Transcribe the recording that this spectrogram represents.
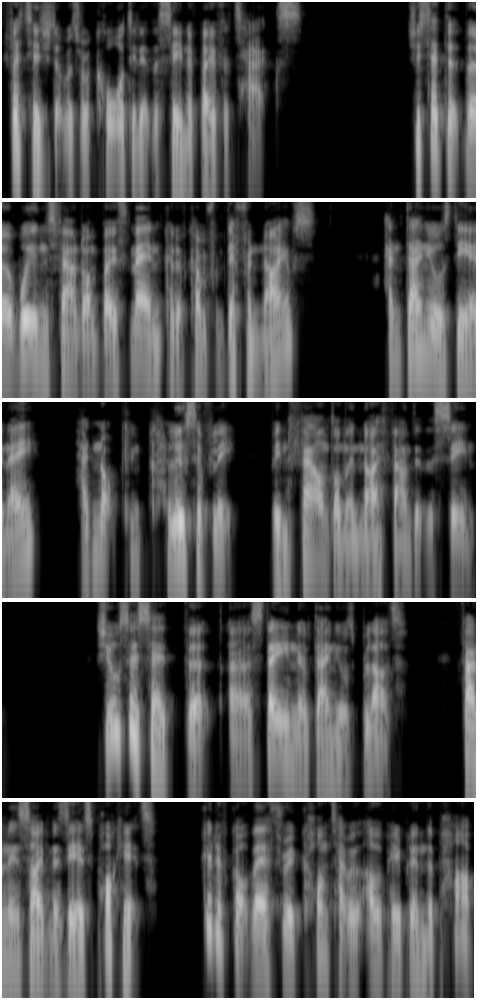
footage that was recorded at the scene of both attacks. She said that the wounds found on both men could have come from different knives, and Daniel's DNA had not conclusively been found on the knife found at the scene. She also said that a stain of Daniel's blood found inside Nazir's pocket could have got there through contact with other people in the pub.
